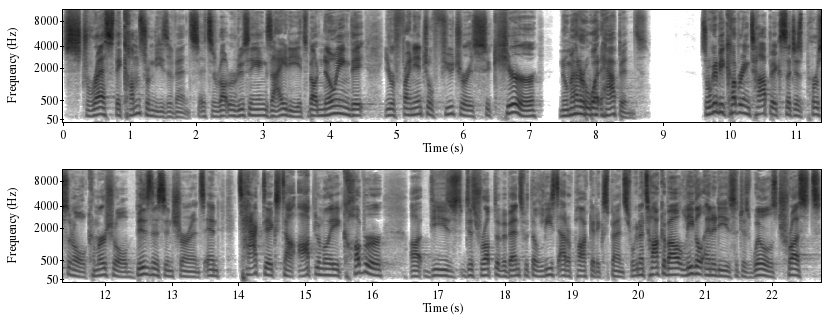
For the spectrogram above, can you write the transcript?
stress that comes from these events. It's about reducing anxiety. It's about knowing that your financial future is secure no matter what happens. So, we're going to be covering topics such as personal, commercial, business insurance, and tactics to optimally cover uh, these disruptive events with the least out of pocket expense. We're going to talk about legal entities such as wills, trusts,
